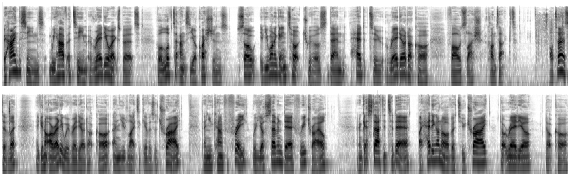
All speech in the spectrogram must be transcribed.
Behind the scenes, we have a team of radio experts who'll love to answer your questions. So if you want to get in touch with us, then head to radio.co forward slash contact. Alternatively, if you're not already with radio.co and you'd like to give us a try, then you can for free with your seven day free trial and get started today by heading on over to try.radio.co co.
